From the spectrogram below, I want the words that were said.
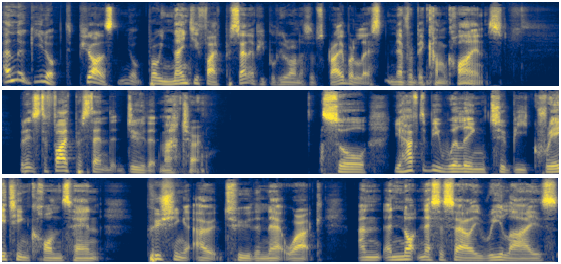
And look, you know, to be honest, you know, probably 95% of people who are on a subscriber list never become clients. But it's the 5% that do that matter. So you have to be willing to be creating content, pushing it out to the network and, and not necessarily realize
